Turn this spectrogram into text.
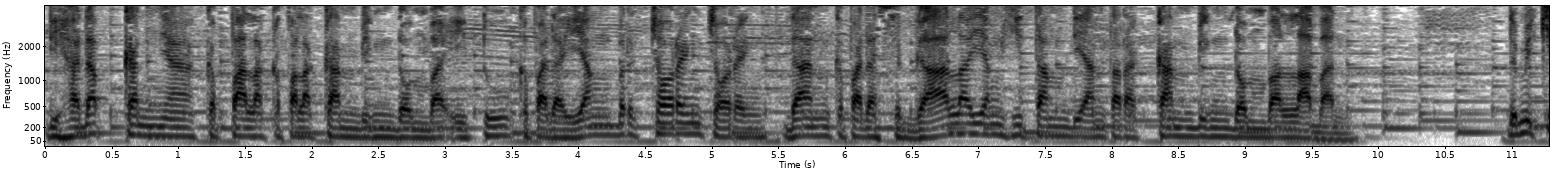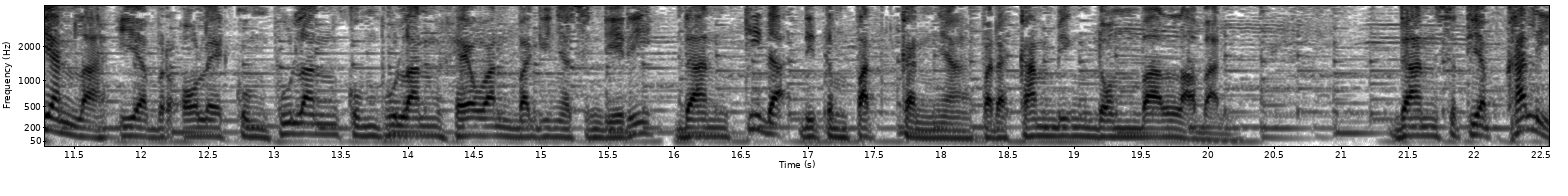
dihadapkannya kepala-kepala kambing domba itu kepada yang bercoreng-coreng dan kepada segala yang hitam di antara kambing domba Laban. Demikianlah ia beroleh kumpulan-kumpulan hewan baginya sendiri dan tidak ditempatkannya pada kambing domba Laban. Dan setiap kali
